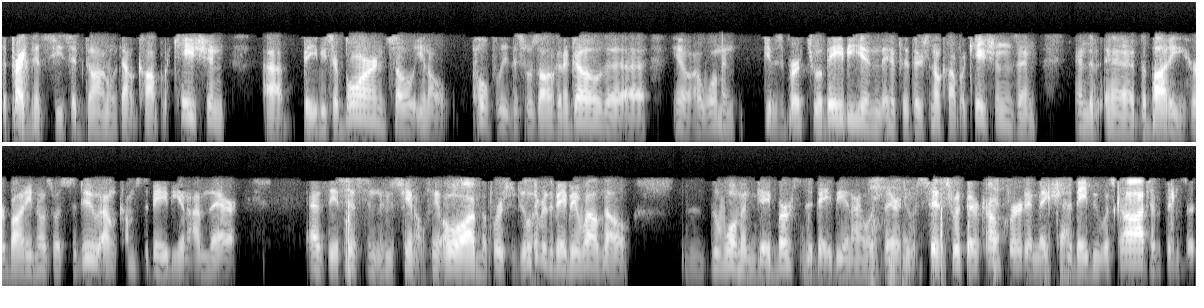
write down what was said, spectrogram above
The pregnancies had gone without complication. Uh, babies are born. So, you know, hopefully this was all going to go. The uh, you know a woman gives birth to a baby, and if there's no complications and and the uh, the body her body knows what to do, out comes the baby, and I'm there as the assistant who's you know oh I'm the person who delivered the baby. Well, no, the woman gave birth to the baby, and I was there to assist with their comfort and make sure the baby was caught and things are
